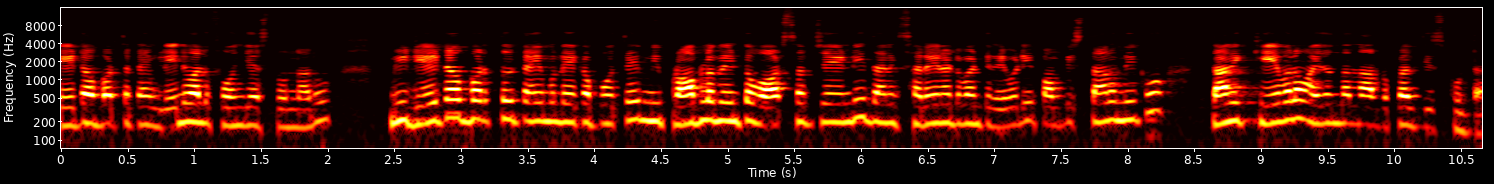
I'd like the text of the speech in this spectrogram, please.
డేట్ ఆఫ్ బర్త్ టైం లేని వాళ్ళు ఫోన్ చేస్తున్నారు. మీ డేట్ ఆఫ్ బర్త్ టైం లేకపోతే మీ ప్రాబ్లం ఏంటో వాట్సాప్ చేయండి దానికి సరైనటువంటి రెమెడీ పంపిస్తాను మీకు. దానికి కేవలం ఐదు వందల నాలుగు రూపాయలు తీసుకుంటా.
